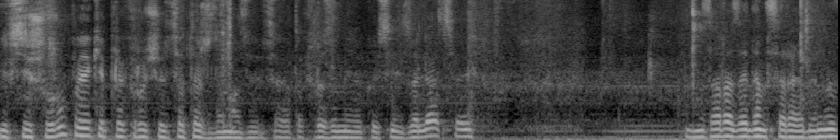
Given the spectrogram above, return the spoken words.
і всі шурупи, які прикручуються, теж замазуються, я так розумію, якоюсь ізоляцією. Зараз зайдемо всередину.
